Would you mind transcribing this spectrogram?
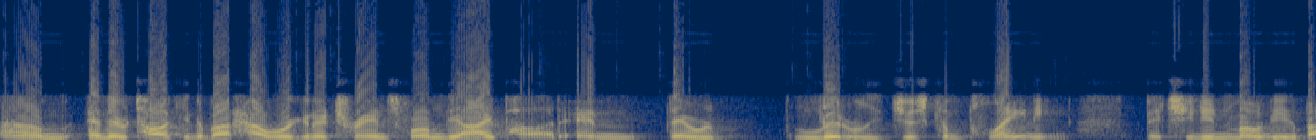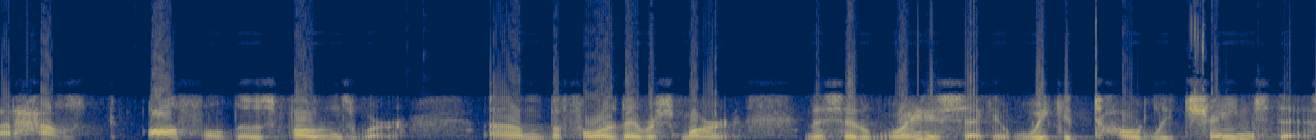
Um, and they're talking about how we're going to transform the iPod, and they were literally just complaining, bitching and moaning about how awful those phones were um, before they were smart. And they said, "Wait a second, we could totally change this."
